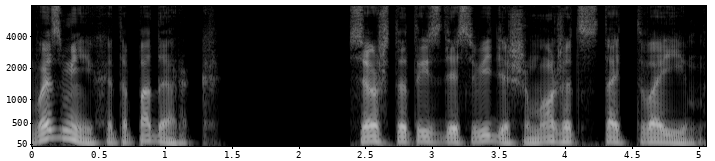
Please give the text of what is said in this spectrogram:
«Возьми их, это подарок. Все, что ты здесь видишь, может стать твоим».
